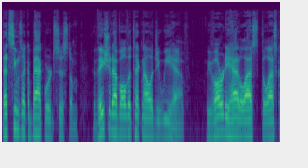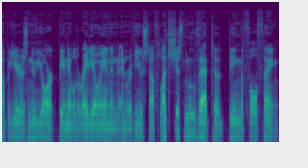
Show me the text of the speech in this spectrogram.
that seems like a backward system. They should have all the technology we have. We've already had last the last couple years New York being able to radio in and, and review stuff. Let's just move that to being the full thing.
